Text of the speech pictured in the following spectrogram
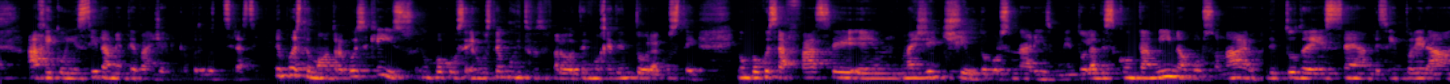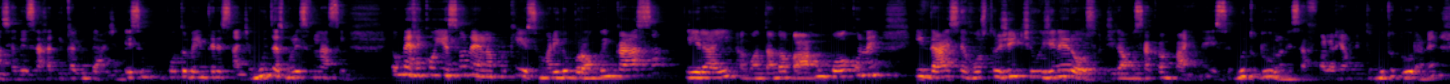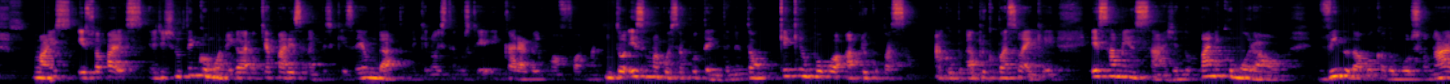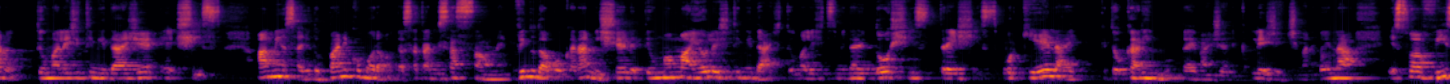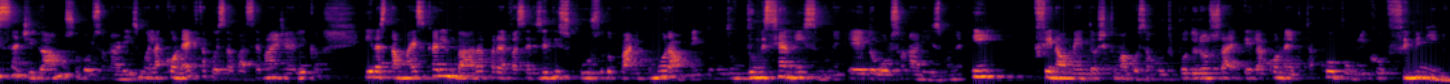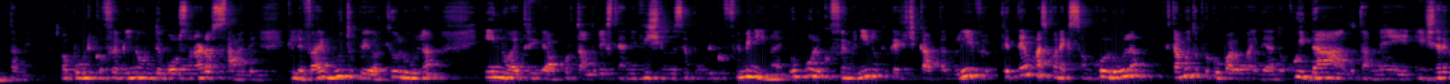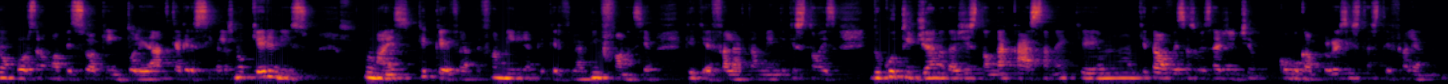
reconhecidamente evangélica, dizer assim. Depois tem uma outra coisa que é isso, é um pouco, eu gostei muito, você falou o termo redentora, gostei, é um pouco essa fase é, mais gentil do bolsonarismo, né? então ela descontamina o Bolsonaro de toda essa, dessa intolerância, dessa radicalidade. Esse é um ponto bem interessante. Muitas mulheres falam assim, eu me reconheço nela, porque isso, o marido bronco em casa, ir aí aguantando a barra um pouco, né? E dar esse rosto gentil e generoso, digamos, à campanha, né? Isso é muito duro, né? Essa fala é realmente muito dura, né? Mas isso aparece. A gente não tem como negar o que aparece na pesquisa, é um dado, né? Que nós temos que encarar de alguma forma. Então, isso é uma coisa potente, né? Então, o que é um pouco a preocupação? A preocupação é que essa mensagem do pânico moral vindo da boca do Bolsonaro tem uma legitimidade eh, X a mensagem do pânico moral, da satanização, né, vindo da boca da Michelle, tem uma maior legitimidade, tem uma legitimidade 2x, 3x, porque ela é que tem o carimbo da evangélica legítima. Né? Ela é suaviza, digamos, o bolsonarismo, ela conecta com essa base evangélica e ela está mais carimbada para fazer esse discurso do pânico moral, né? do, do, do messianismo, né? do bolsonarismo. Né? E, finalmente, acho que uma coisa muito poderosa, ela conecta com o público feminino também o público feminino onde Bolsonaro sabe que ele vai muito pior que o Lula e não é trivial, portanto, que eles tenham investido nesse público feminino. O público feminino, que a gente capta no livro, que tem mais conexão com o Lula, que está muito preocupado com a ideia do cuidado também, enxergam Bolsonaro uma pessoa que é intolerante, que é agressiva, elas não querem isso mas que quer falar de família, que quer falar de infância, que quer falar também de questões do cotidiano da gestão da casa, né? Que, que talvez às vezes a gente, como campo progressista, esteja falhando.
